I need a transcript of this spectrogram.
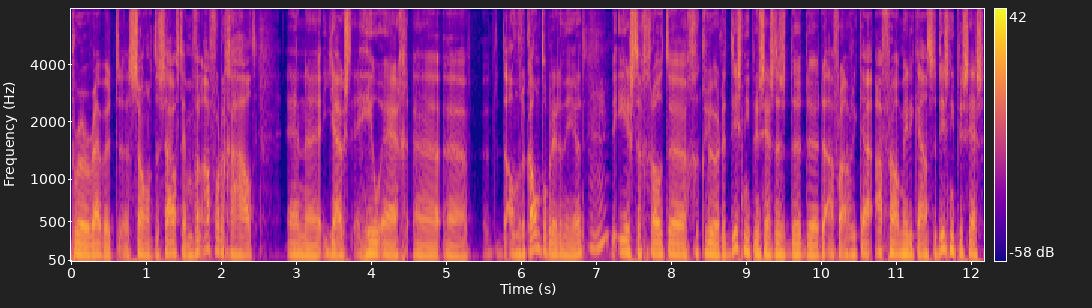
Brr Rabbit Song of the South thema van af worden gehaald. En juist heel erg de andere kant op redenerend. Mhm. De eerste grote gekleurde Disney-prinses, dus de, de, de Afro-Amerikaanse Disney-prinses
